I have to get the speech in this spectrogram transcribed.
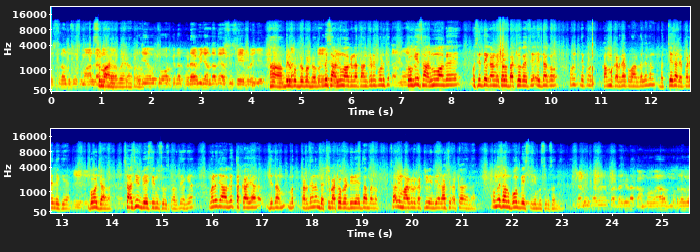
ਇਸ ਤਰ੍ਹਾਂ ਤੁਸੀਂ ਸਮਾਨ ਲੈਣਾ ਸਮਾਨ। ਲਵੋ ਇਹਨਾਂ ਤੇ ਕੋਲੋਂ। ਜੇ ਉਹ ਚੋਰ ਕਿਤੇ ਫੜਿਆ ਵੀ ਜਾਂਦਾ ਤੇ ਅਸੀਂ ਸੇਫ ਰਹੀਏ। ਹਾਂ ਬਿਲਕੁਲ ਬਿਲਕੁਲ ਬਿਲਕੁਲ। ਵੀ ਸਾਨੂੰ ਆ ਕੇ ਨਾ ਤੰਗ ਕਰੇ ਪੁਲਿਸ। ਕਿਉਂਕਿ ਸਾਨੂੰ ਆ ਕੇ ਉਹ ਸਿੱਧੇ ਕਹਾਂਗੇ ਚਲੋ ਬੈਠੋ ਵਿੱਚ ਇਦਾਂ ਕਰੋ। ਹੁਣ ਦੇਖੋ ਕੰਮ ਕਰਦੇ ਆ ਕੁਵਾਰ ਦਾ ਲੇਕਿਨ ਬੱਚੇ ਸਾਡੇ ਪੜ੍ਹੇ ਲਿਖੇ ਆ ਬਹੁਤ ਜ਼ਿਆਦਾ। ਸੋ ਅਸੀਂ ਬੇਇੱਜ਼ਤੀ ਮਹਿਸੂਸ ਕਰਦੇ ਹੈਗੇ ਆ। ਮਤਲਬ ਜਾ ਕੇ ਧੱਕਾ ਜਾ ਜਿੱਦਾਂ ਮ- ਕਰਦੇ ਆ ਨਾ ਵਿੱਚ ਬੈਠੋ ਗੱਡੀ ਦੇ ਇਦਾਂ ਬੈਠੋ ਸਾਰੀ ਮਾਰਕੀਟ ਇਕੱਠੀ ਹੋ ਜਾਂਦੀ ਹੈ ਰਸ਼ ਇਕੱਠਾ ਹੋ ਜਾਂਦਾ। ਉਹਦੇ ਸਾਨੂੰ ਬਹੁਤ ਬੇਇੱਜ਼ਤੀ ਜਿਹੀ ਮਹਿਸੂਸ ਹੁੰਦੀ ਹੈ ਜਾਣੀ ਸਰ ਤੁਹਾਡਾ ਜਿਹੜਾ ਕੰਮ ਵਾ ਮਤਲਬ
